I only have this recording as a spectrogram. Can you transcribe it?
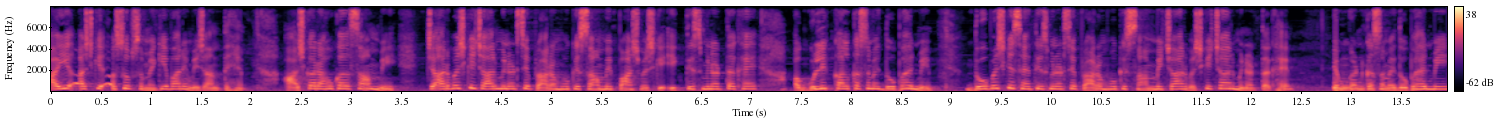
आइए आज के अशुभ समय के बारे में जानते हैं। आज का राहुकाल शाम में चार बज के चार मिनट से प्रारंभ होकर शाम में पाँच बज के इकतीस मिनट तक है। और गुलिक काल का समय दोपहर में दो बज के सैंतीस मिनट से प्रारंभ होकर शाम में चार बज के चार मिनट तक है। यमगंड का समय दोपहर में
